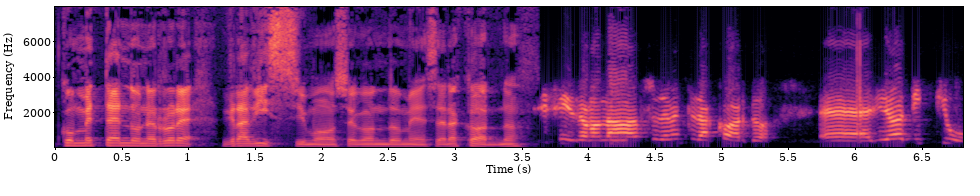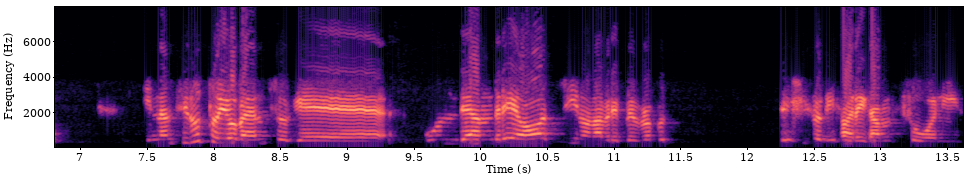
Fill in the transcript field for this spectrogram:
commettendo un errore gravissimo, secondo me. Sei d'accordo? Sì, sì, sono da, assolutamente d'accordo. Eh, dirò di più. Innanzitutto io penso che un De André oggi non avrebbe proprio deciso di fare canzoni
